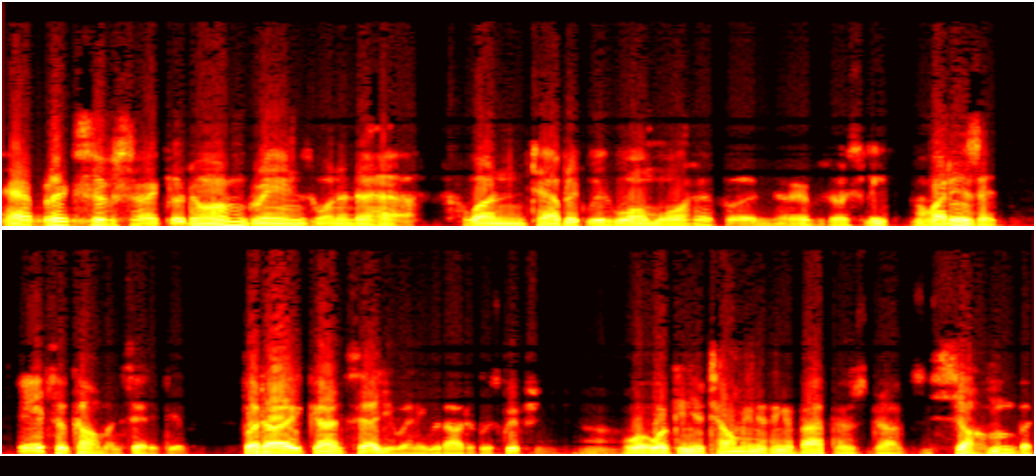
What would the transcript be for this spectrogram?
Tablets of cyclodone, grains one and a half. One tablet with warm water for nerves or sleep. What is it? It's a common sedative, but I can't sell you any without a prescription. Uh, well, well, can you tell me anything about those drugs? Some, but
